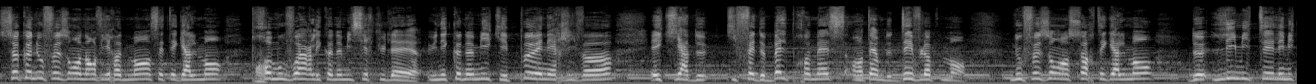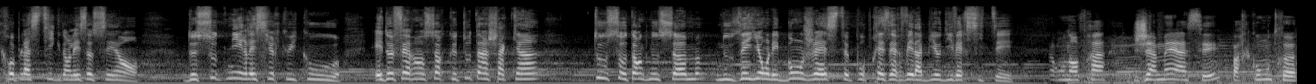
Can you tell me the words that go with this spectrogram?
Ce que nous faisons en environnement, c'est également promouvoir l'économie circulaire, une économie qui est peu énergivore et qui fait de belles promesses en termes de développement. Nous faisons en sorte également de limiter les microplastiques dans les océans, de soutenir les circuits courts et de faire en sorte que tout un chacun, tous autant que nous sommes, nous ayons les bons gestes pour préserver la biodiversité. On n'en fera jamais assez. Par contre,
